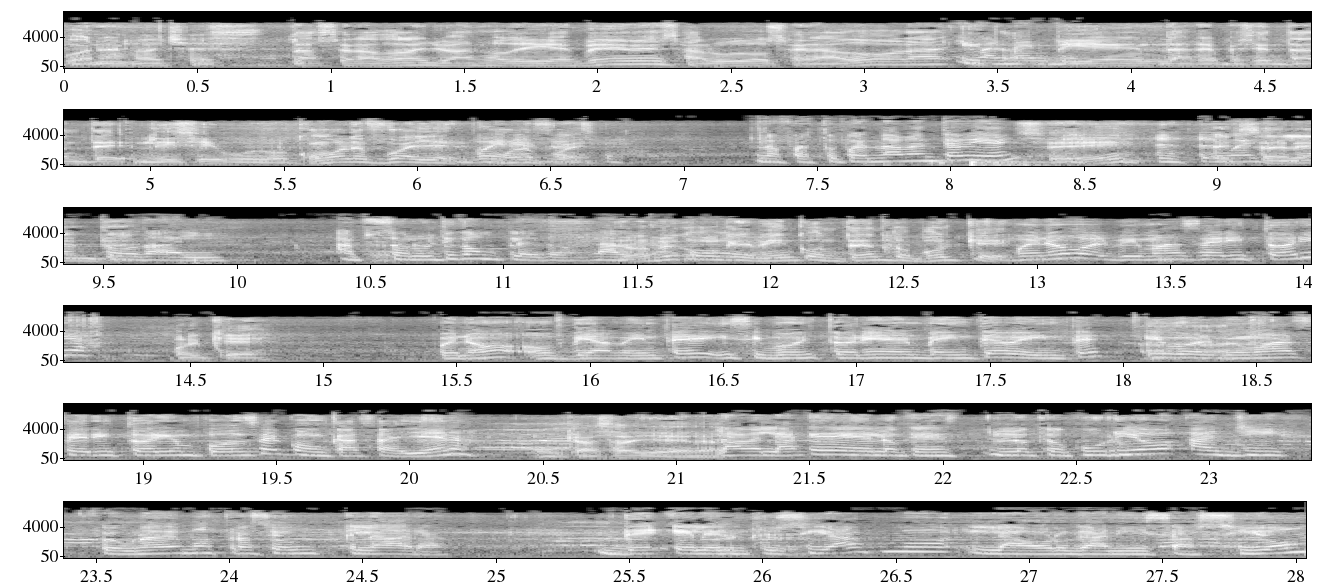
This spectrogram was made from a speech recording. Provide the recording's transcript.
Buenas noches. La senadora Joan Rodríguez Bebe, saludos, senadora. Y también la representante Lizzie Bulo. ¿Cómo le fue ayer? ¿Cómo le fue? Nos fue estupendamente bien. Sí, excelente. Total, absoluto y completo. Yo lo veo como que bien contento. ¿Por qué? Bueno, volvimos a hacer historia. ¿Por qué? Bueno, obviamente hicimos historia en el 2020 y volvimos a hacer historia en Ponce con casa llena. En casa llena. La verdad que lo que, lo que ocurrió allí fue una demostración clara del el entusiasmo, la organización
